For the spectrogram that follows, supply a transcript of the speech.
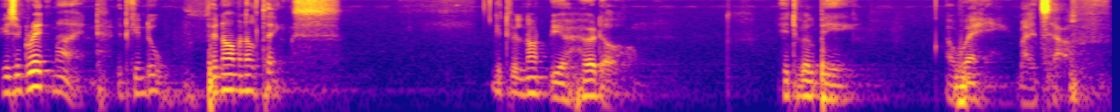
is a great mind. It can do phenomenal things. It will not be a hurdle. It will be a way by itself.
